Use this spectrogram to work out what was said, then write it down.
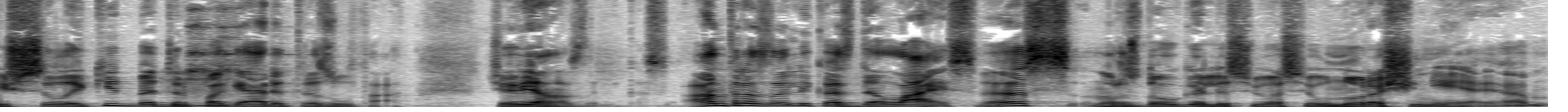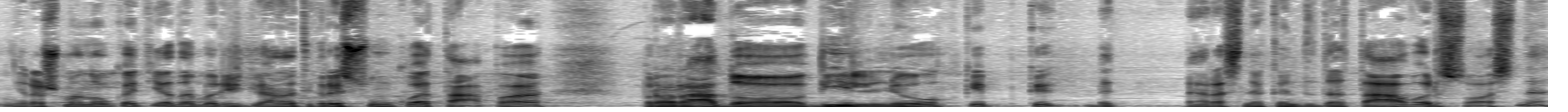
išsilaikyti, bet ir pagerinti rezultatą. Čia vienas dalykas. Antras dalykas dėl laisvės, nors daugelis juos jau nurašinėja ir aš manau, kad jie dabar išgyvena tikrai sunku etapą, prarado Vilnių, kaip, kaip, bet meras nekandidatavo ir sosne.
